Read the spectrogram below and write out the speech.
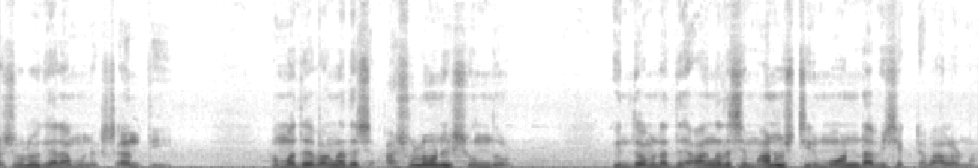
আসলেও গেলাম অনেক শান্তি। আমাদের বাংলাদেশ আসলে অনেক সুন্দর, কিন্তু আমাদের বাংলাদেশের মানুষটির মনটা বেশি একটা ভালো না।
